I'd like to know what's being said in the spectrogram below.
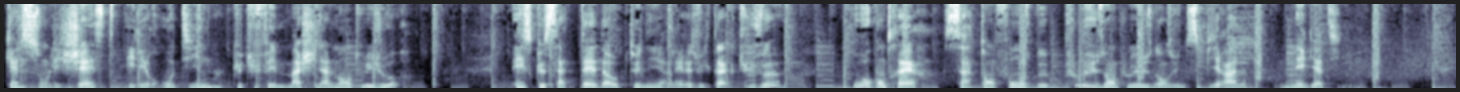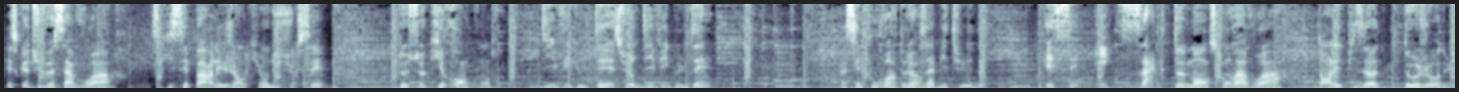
Quels sont les gestes et les routines que tu fais machinalement tous les jours? Est-ce que ça t'aide à obtenir les résultats que tu veux? Ou au contraire, ça t'enfonce de plus en plus dans une spirale négative? Est-ce que tu veux savoir ce qui sépare les gens qui ont du succès de ceux qui rencontrent difficulté sur difficulté? Ben, C'est le pouvoir de leurs habitudes. Et c'est exactement ce qu'on va voir dans l'épisode d'aujourd'hui.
